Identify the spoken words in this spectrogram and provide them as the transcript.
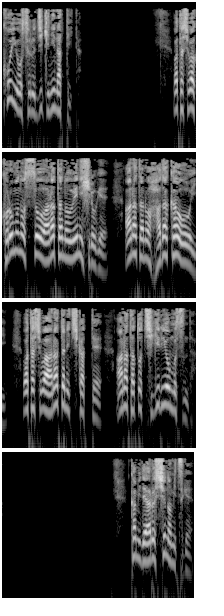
恋をする時期になっていた。私は衣の裾をあなたの上に広げ、あなたの裸を覆い、私はあなたに誓って、あなたとちぎりを結んだ。神である主の蜜げ、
